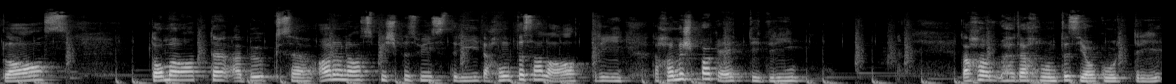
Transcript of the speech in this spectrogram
Glas, Tomaten, eine Büchse, Ananas beispielsweise rein, da kommt ein Salat rein, da kommen Spaghetti rein, da kommt, da kommt ein Joghurt rein,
